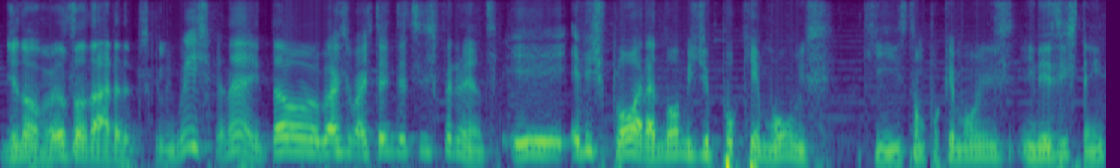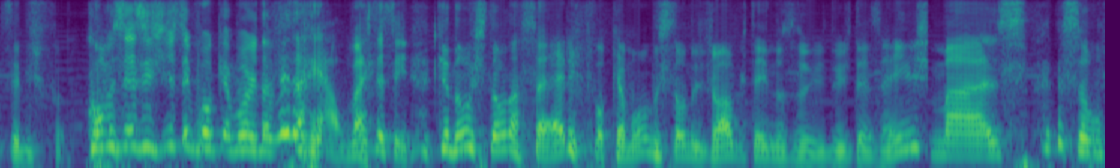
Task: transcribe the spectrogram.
De novo, eu sou da área da psicolinguística, né? Então eu gosto bastante desses experimentos. E ele explora nomes de pokémons que são pokémons inexistentes. Eles. Como se existissem pokémons na vida real, mas assim, que não estão na série. Pokémon não estão nos jogos, tem nos, nos desenhos, mas são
